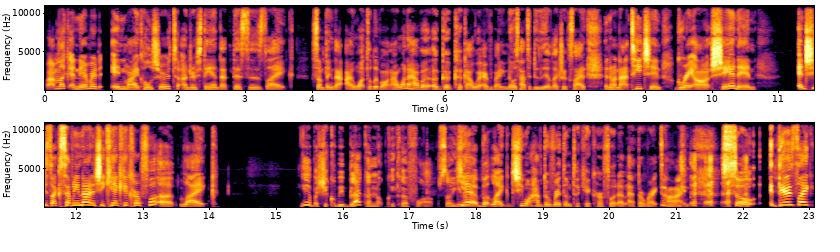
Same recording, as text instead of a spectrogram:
but I'm like enamored in my culture to understand that this is like something that I want to live on. I want to have a, a good cookout where everybody knows how to do the electric slide, and I'm not teaching great aunt Shannon, and she's like 79 and she can't kick her foot up. Like, Yeah, but she could be black and not kick her foot up. So you yeah, know. but like she won't have the rhythm to kick her foot up at the right time. so there's like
